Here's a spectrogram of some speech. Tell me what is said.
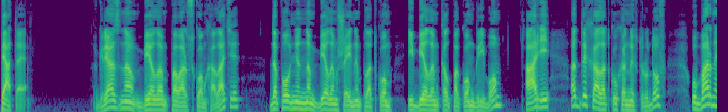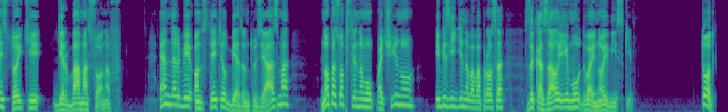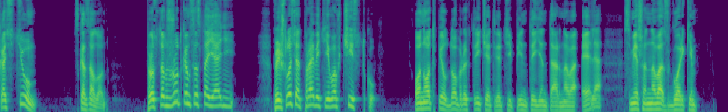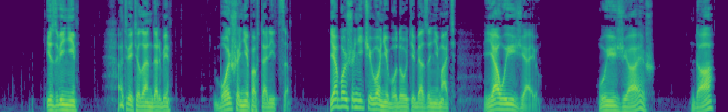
Пятое. В грязном белом поварском халате, дополненном белым шейным платком и белым колпаком-грибом, Ари отдыхал от кухонных трудов у барной стойки герба масонов. Эндерби он встретил без энтузиазма, но по собственному почину и без единого вопроса заказал ему двойной виски. «Тот костюм», — сказал он, — «просто в жутком состоянии. Пришлось отправить его в чистку». Он отпил добрых три четверти пинты янтарного эля, смешанного с горьким. «Извини», — ответил Эндерби. «Больше не повторится. Я больше ничего не буду у тебя занимать. Я уезжаю». «Уезжаешь?» «Да.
